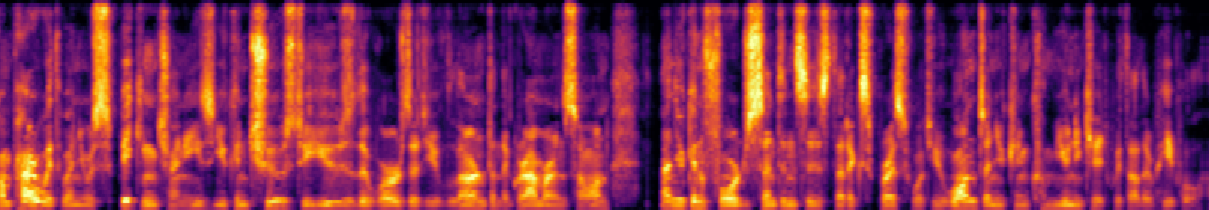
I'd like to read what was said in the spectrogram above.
Compare with when you're speaking Chinese, you can choose to use the words that you've learned and the grammar and so on, and you can forge sentences that express what you want and you can communicate with other people.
